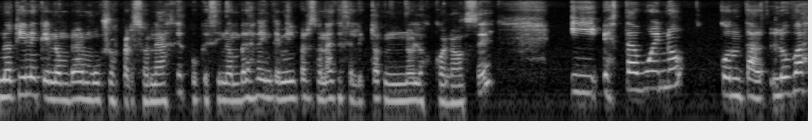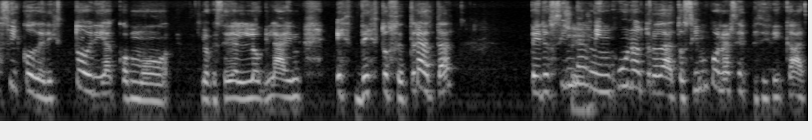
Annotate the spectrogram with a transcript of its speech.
no tiene que nombrar muchos personajes, porque si nombras 20.000 personajes el lector no los conoce. Y está bueno contar lo básico de la historia, como lo que sería el logline, es de esto se trata, pero sin dar ningún otro dato, sin ponerse a especificar.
